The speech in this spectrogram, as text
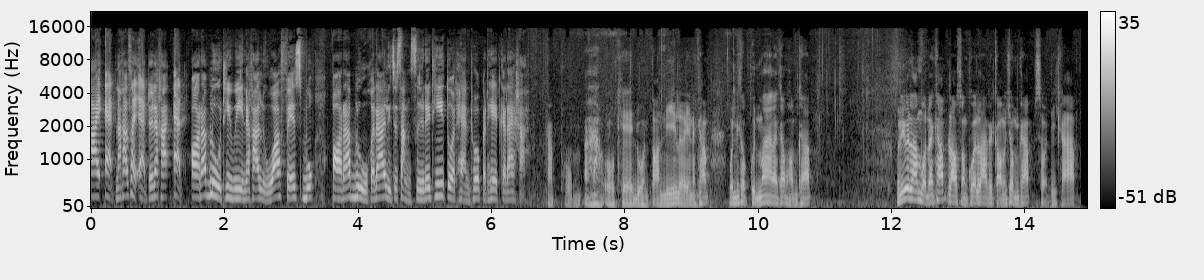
Line แอดนะคะ ใส่แอดด้วยนะคะแอดออร่าบลูทีวีนะคะ หรือว่า Facebook ออร่าบลูก็ได้หรือจะสั่งซื้อได้ที่ตัวแทนทั่วประเทศก็ได้ค่ะ ครับผมอ่าโอเค ด่วนตอนนี้เลยนะครับ วันนี้ขอบคุณมากนะครับหอมครับ วันนี้เวลาหมดนะครับ เราสองคนลาไปก่อนผู้ชมครับ สวัสดีครับ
